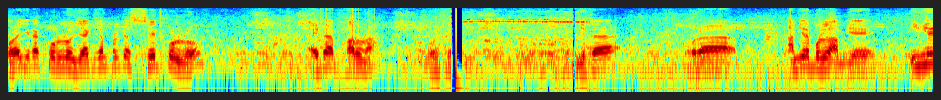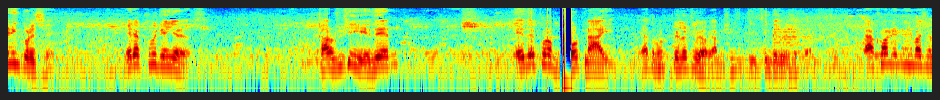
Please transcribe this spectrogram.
ওরা যেটা করল, যে এক্সাম্পলটা সেট করল, এটা ভালো না যেটা ওরা, আমি যেটা বললাম যে ইঞ্জিনিয়ারিং করেছে, এটা খুবই ডেঞ্জারাস কারণ কি? এদের এদের কোনো ভোট নাই। এত ভোট পেল কীভাবে? আমি সেই চিন্তা করি সেটা। এখন এটা নির্বাচন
